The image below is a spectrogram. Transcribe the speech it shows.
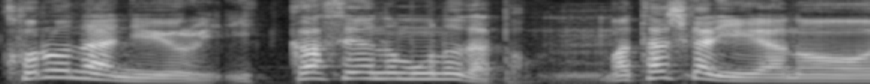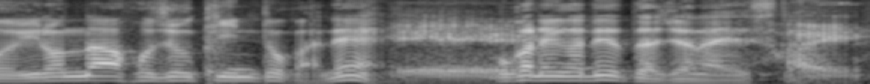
コロナによる一過性のものだと、まあ、確かにあのいろんな補助金とかね、えー、お金が出たじゃないですか、はい、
